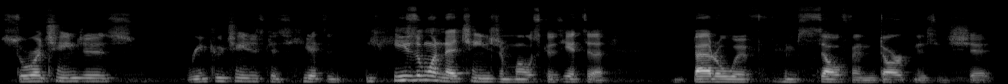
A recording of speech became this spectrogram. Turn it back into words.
Sora changes. Riku changes because he had to he's the one that changed the most because he had to battle with himself and darkness and shit.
